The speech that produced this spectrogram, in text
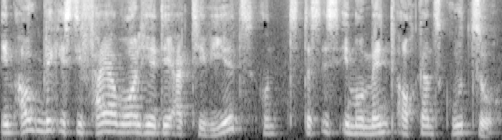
Im Augenblick ist die Firewall hier deaktiviert und das ist im Moment auch ganz gut so.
